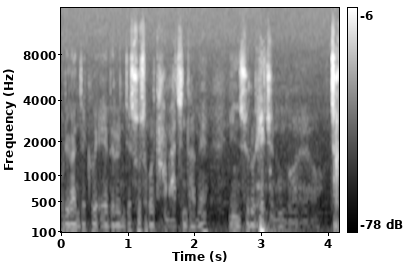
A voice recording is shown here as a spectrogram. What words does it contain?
우리가 이제 그 애들을 이제 수습을 다 마친 다음에 인수를 해주는 거예요. 참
